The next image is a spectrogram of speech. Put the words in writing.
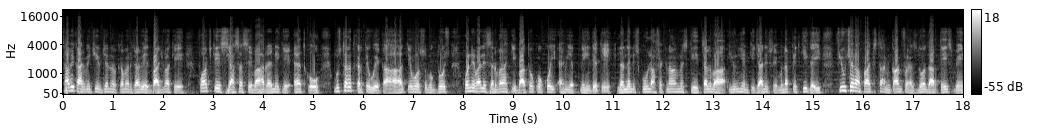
सबक army chief general Qamar Javed Bajwa के फौज के सियासत से बाहर रहने के ऐत को मुस्तरद करते हुए कहा कि वो सबकदोश होने वाले सरबराह की बातों को कोई अहमियत नहीं देते। लंदन स्कूल ऑफ़ इकनॉमिक्स की तलबा यूनियन की जानब से मुनद की गई फ्यूचर ऑफ़ पाकिस्तान कॉन्फ्रेंस दो हज़ार तेईस में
